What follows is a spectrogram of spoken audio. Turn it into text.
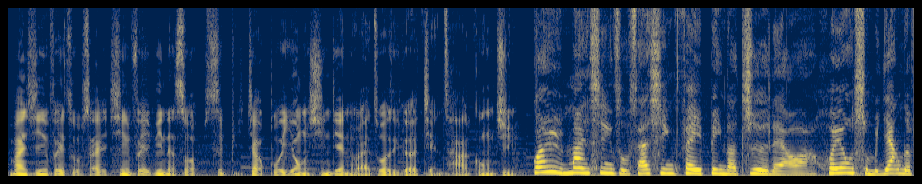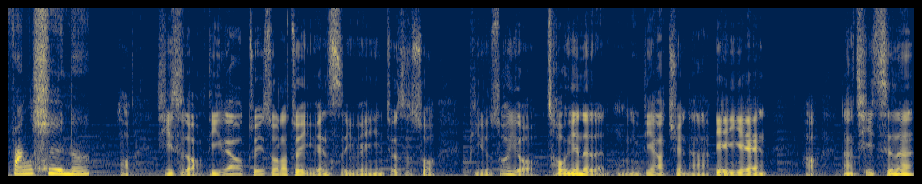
慢性肺阻塞性肺病的时候，是比较不会用心电图来做一个检查工具。关于慢性阻塞性肺病的治疗啊，会用什么样的方式呢？哦，其实哦，第一个要追溯到最原始原因，就是说。比如说有抽烟的人，我们一定要劝他戒烟。好，那其次呢，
